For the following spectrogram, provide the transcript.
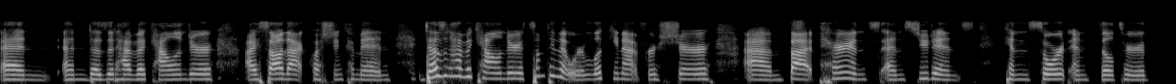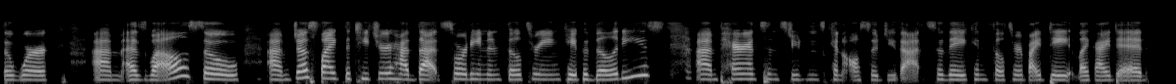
And and does it have a calendar i saw that question come in it doesn't have a calendar it's something that we're looking at for sure um, but parents and students can sort and filter the work um, as well. So um, just like the teacher had that sorting and filtering capabilities, um, parents and students can also do that. So they can filter by date like I did,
